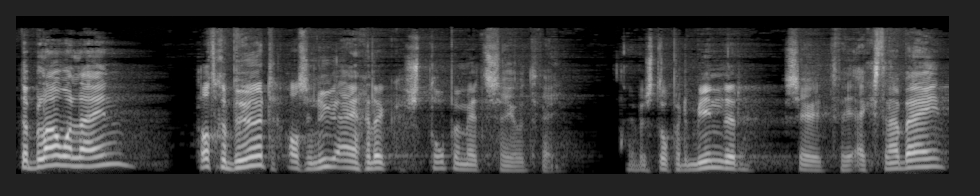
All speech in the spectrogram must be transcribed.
De blauwe lijn, dat gebeurt als we nu eigenlijk stoppen met CO2. We stoppen er minder CO2 extra bij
